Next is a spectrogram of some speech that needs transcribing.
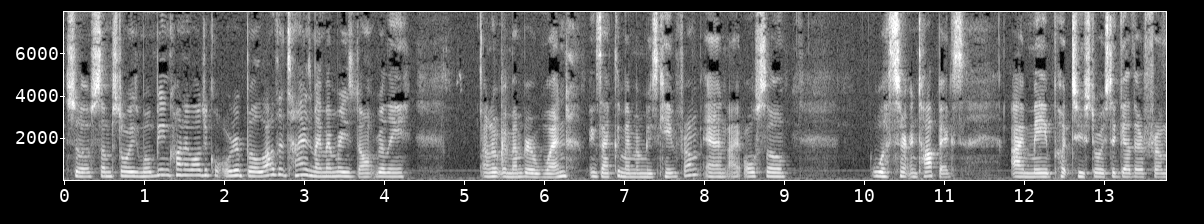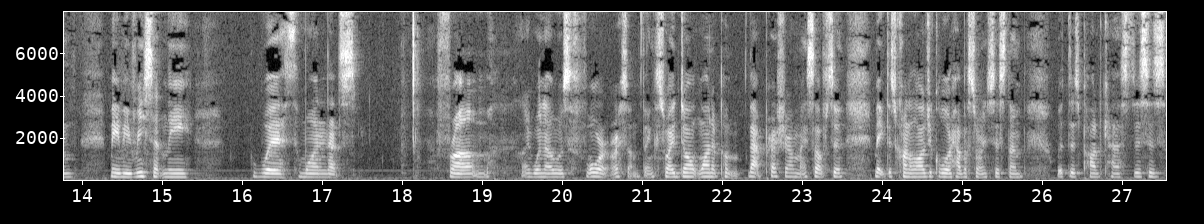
So some stories will be in chronological order, but a lot of the times my memories don't really I don't remember when exactly my memories came from and I also with certain topics I may put two stories together from maybe recently with one that's from like when I was four or something. So I don't want to put that pressure on myself to make this chronological or have a certain system with this podcast. This is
